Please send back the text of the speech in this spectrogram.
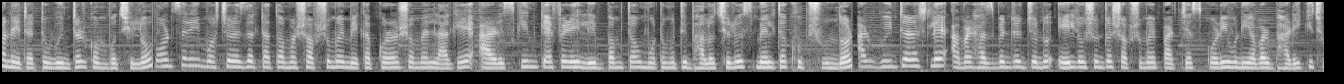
মানে এটা একটা উইন্টার কম্বো ছিল। পন্সের এই ময়শ্চারাইজারটা তো আমার সবসময় মেকআপ করার সময় লাগে, আর স্কিন ক্যাফের এই লিপ বামটাও মোটামুটি ভালো ছিল স্মেলটা খুব সুন্দর। আর উইন্টার আসলে আমার হাজবেন্ডের জন্য এই লোশনটা সবসময় পারচেস করি, উনি আবার ভারী কিছু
